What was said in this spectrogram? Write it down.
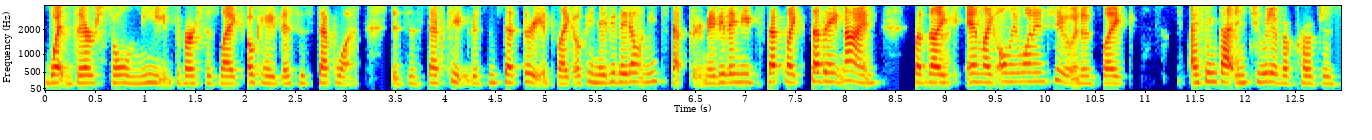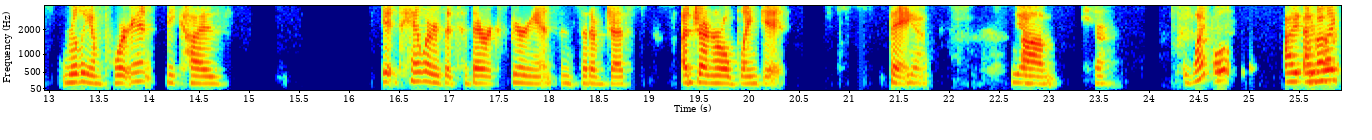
what their soul needs versus like okay this is step one this is step two this is step three. It's like okay maybe they don't need step three maybe they need step like seven eight nine but like and like only one and two and it's like i think that intuitive approach is really important because it tailors it to their experience instead of just a general blanket thing Yeah. yeah um sure What? Oh, I, I'd About- like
